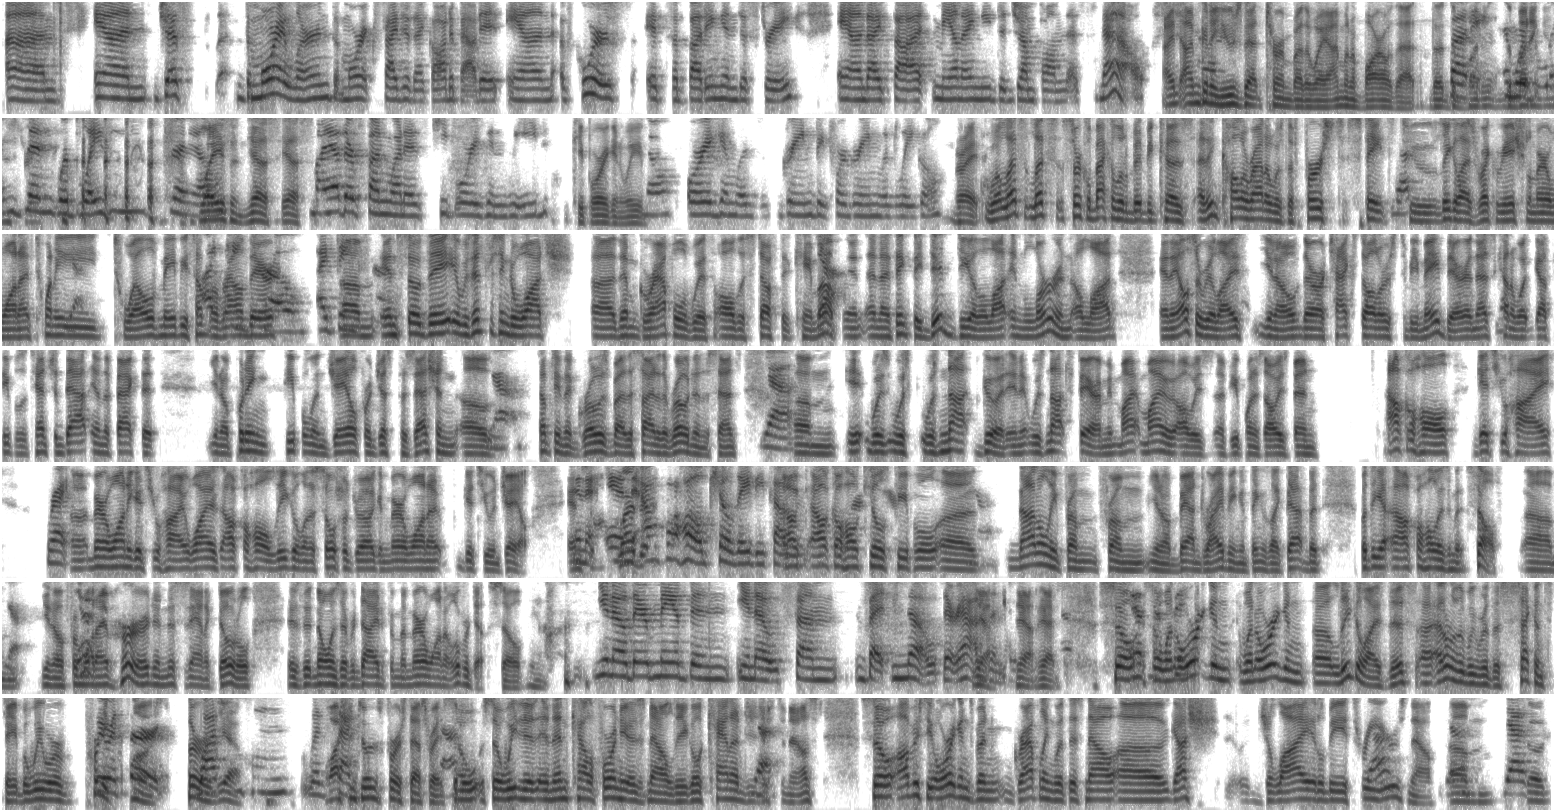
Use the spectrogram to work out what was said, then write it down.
um, and just the more I learned, the more excited I got about it. And of course, it's a budding industry. And I thought, man, I need to jump on this now. I, am going to um, use that term, by the way. I'm going to borrow that. The, the budding, budding, and we're blazing, we're blazing Blazing, yes, yes. My other fun one is keep Oregon weed keep Oregon weed. No, Oregon was green before green was legal. Right. So. Well, let's let's circle back a little bit because I think Colorado was the first state to legalize recreational marijuana. 2012, yes. maybe something I around there. So. I think um, so. And so they, it was interesting to watch uh, them grapple with all the stuff that came yeah. up, and and I think they did deal a lot and learn a lot. And they also realized, you know, there are tax dollars to be made there, and that's kind of what got people's attention. That and the fact that you know putting people in jail for just possession of yeah. something that grows by the side of the road in a sense yeah. um, it was was was not good and it was not fair. I mean my my always uh, viewpoint has always been alcohol gets you high right. uh, marijuana gets you high. Why is alcohol legal and a social drug and marijuana gets you in jail? And, and, so and alcohol killed 80,000 al- alcohol kills people uh, yeah. not only from from you know bad driving and things like that but but the alcoholism itself um, yes. You know, from yes. what I've heard, and this is anecdotal, is that no one's ever died from a marijuana overdose. So, you know, you know there may have been, you know, some, but no, there hasn't. Yeah, yeah. yeah. So, so when Oregon when Oregon uh, legalized this, I don't know that we were the second state, but we were pretty. We were. Close. Third, Washington yeah. was Washington was first. That's right. Yeah. So so we did, and then California is now legal. Canada yes. just announced. So obviously Oregon's been grappling with this now. Uh, gosh, July it'll be three yeah. years now. Yes. Um, yes. So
